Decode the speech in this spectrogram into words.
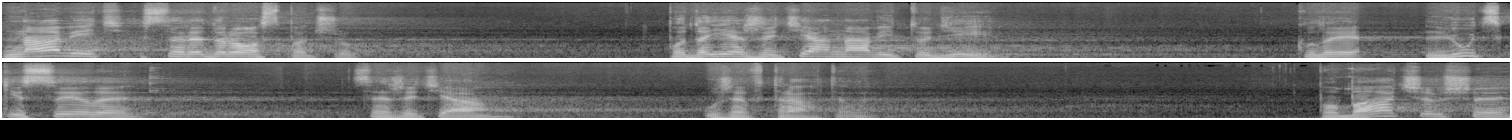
навіть серед розпачу, подає життя навіть тоді, коли людські сили це життя уже втратили. Побачивши,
